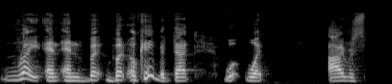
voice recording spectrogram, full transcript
right? And and but but okay, but that what what I res-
